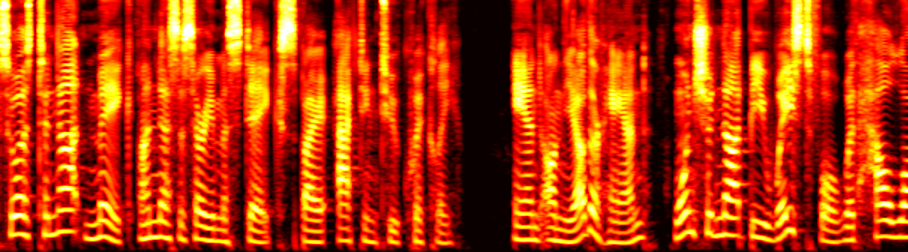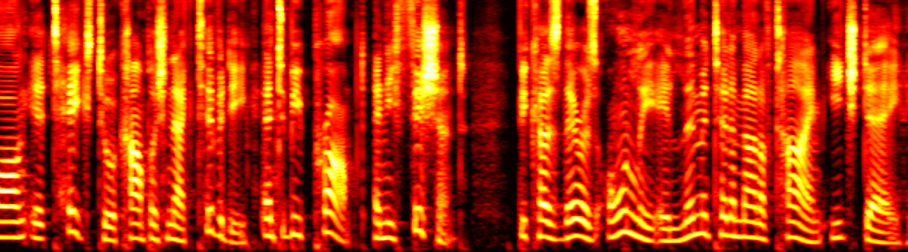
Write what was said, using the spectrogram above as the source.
so as to not make unnecessary mistakes by acting too quickly. And on the other hand, one should not be wasteful with how long it takes to accomplish an activity and to be prompt and efficient because there is only a limited amount of time each day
